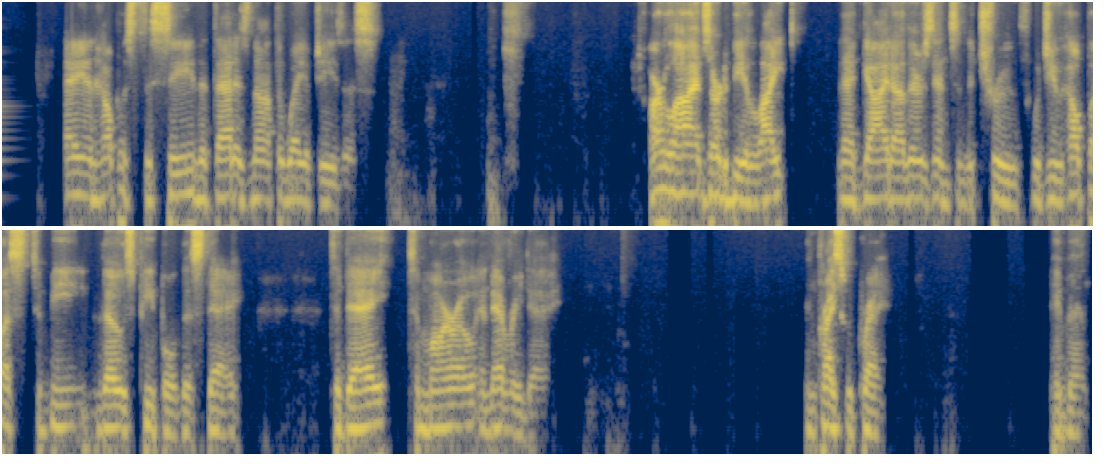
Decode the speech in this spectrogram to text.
and help us to see that that is not the way of Jesus? Our lives are to be a light that guide others into the truth. Would you help us to be those people this day, today, tomorrow, and every day? In Christ we pray. Amen.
